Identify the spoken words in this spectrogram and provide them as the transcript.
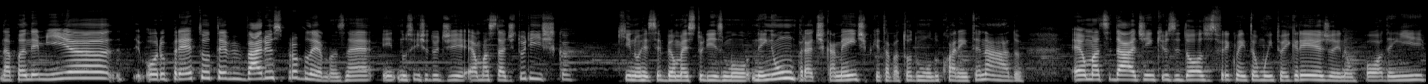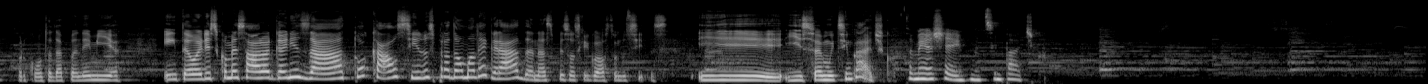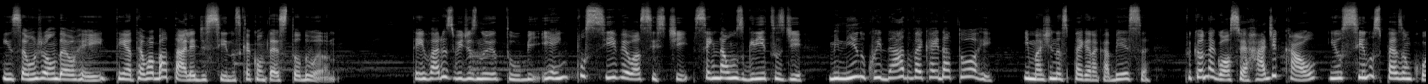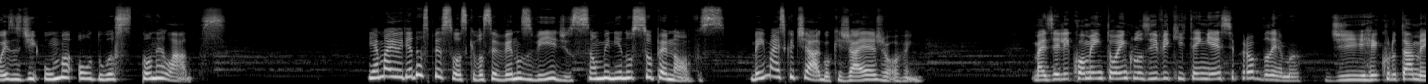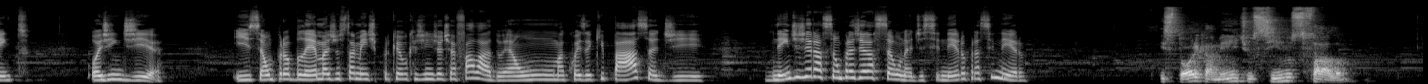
Na pandemia, Ouro Preto teve vários problemas, né? No sentido de é uma cidade turística, que não recebeu mais turismo nenhum praticamente, porque estava todo mundo quarentenado. É uma cidade em que os idosos frequentam muito a igreja e não podem ir por conta da pandemia. Então eles começaram a organizar, tocar os sinos para dar uma alegrada nas pessoas que gostam dos sinos. E, e isso é muito simpático. Também achei muito simpático. Em São João del Rei tem até uma batalha de sinos que acontece todo ano. Tem vários vídeos no YouTube e é impossível assistir sem dar uns gritos de menino, cuidado, vai cair da torre. Imagina se pega na cabeça? Porque o negócio é radical e os sinos pesam coisas de uma ou duas toneladas. E a maioria das pessoas que você vê nos vídeos são meninos super novos. Bem mais que o Thiago, que já é jovem. Mas ele comentou, inclusive, que tem esse problema de recrutamento hoje em dia. E isso é um problema justamente porque é o que a gente já tinha falado. É uma coisa que passa de. nem de geração para geração, né? De cineiro para cineiro. Historicamente, os sinos falam.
